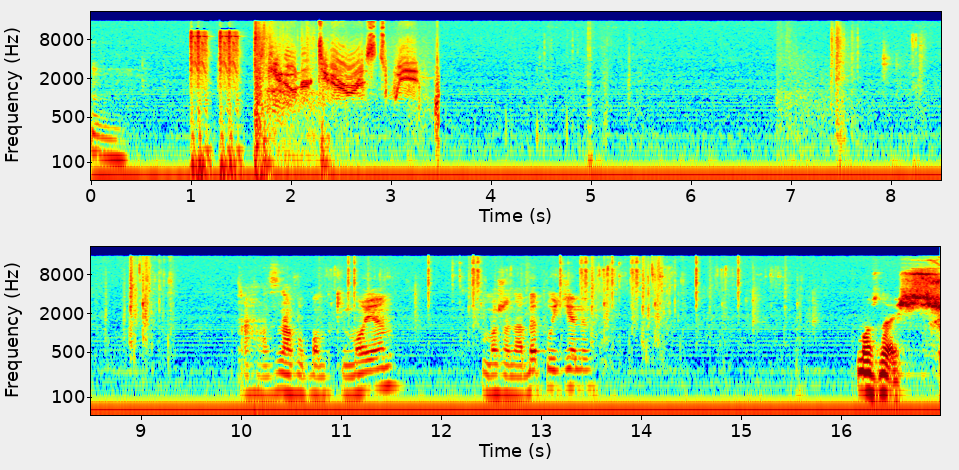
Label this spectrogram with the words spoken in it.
Mm. Aha, znowu bombki moje. Może na B pójdziemy? Można iść.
